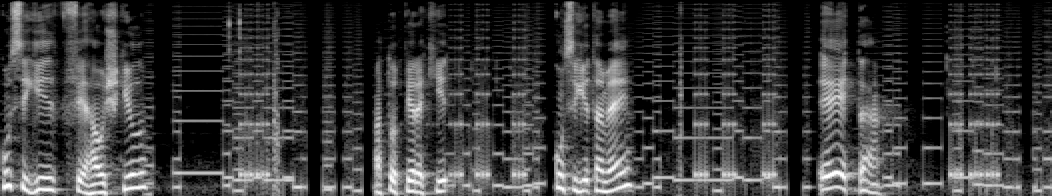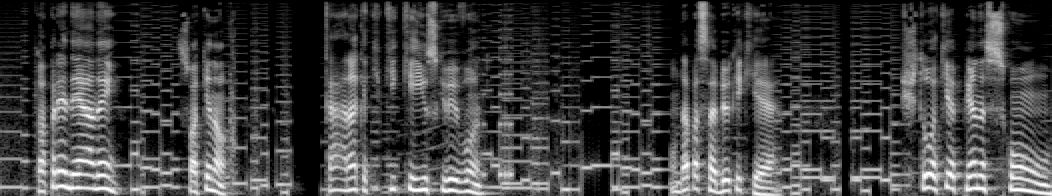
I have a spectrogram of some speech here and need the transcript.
Consegui ferrar o esquilo. A topeira aqui. Consegui também. Eita! Tô aprendendo, hein? Só que não. Caraca, que, que, é isso que veio voando? Não dá pra saber o que, que é. Estou aqui apenas com...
